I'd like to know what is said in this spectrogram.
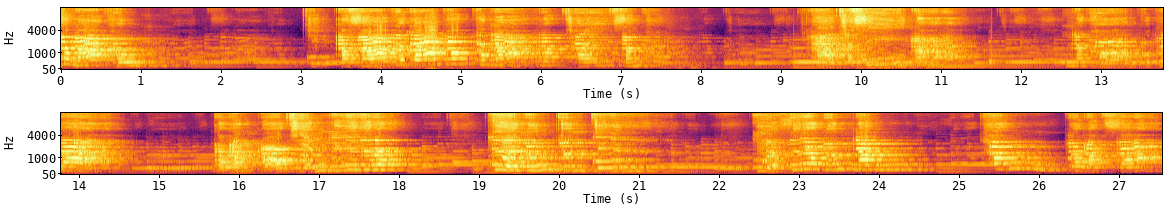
สมาคม จิตอาสาเพื่อการพัฒนารับใช้สังคมราชสีมา นครพุกลา ตะวันออกเฉียงเหนือเพื่อนุนจุนเจือเพื่อเฟื้อนุนนำทั้งประวัติศาสตร์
